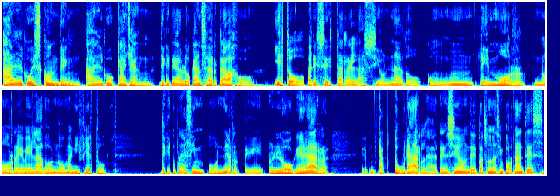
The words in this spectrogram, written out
Algo esconden, algo callan. ¿De qué te hablo, cáncer? Trabajo. Y esto parece estar relacionado con un temor no revelado, no manifiesto, de que tú puedas imponerte, lograr eh, capturar la atención de personas importantes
